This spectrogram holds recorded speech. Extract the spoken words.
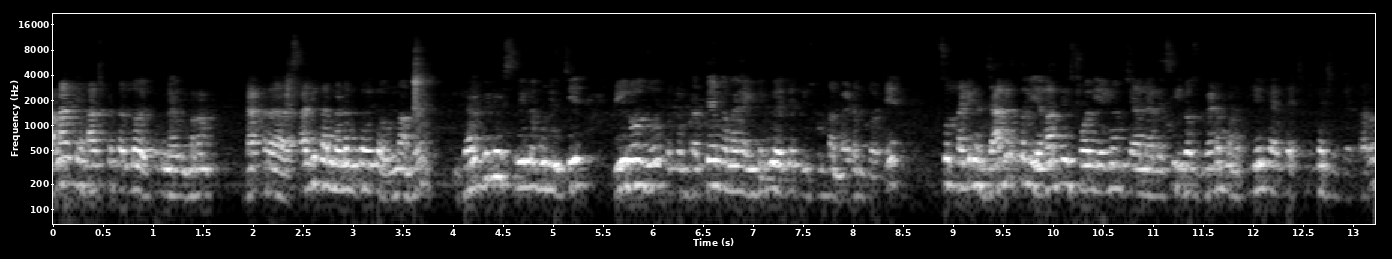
అలాంటి హాస్పిటల్లో ఇప్పుడు నేను మనం డాక్టర్ సాజిదా మేడంతో అయితే ఉన్నాము. గర్భిణీ స్త్రీల గురించి ఈరోజు కొంచెం ప్రత్యేకమైన ఇంటర్వ్యూ అయితే తీసుకుంటాం మేడం తోటి సో తగిన జాగ్రత్తలు ఎలా తీసుకోవాలి ఏమేమి చేయాలి అనేసి ఈరోజు మేడం మన క్లియర్గా అయితే ఎక్స్ప్లెనేషన్ చేస్తారు.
